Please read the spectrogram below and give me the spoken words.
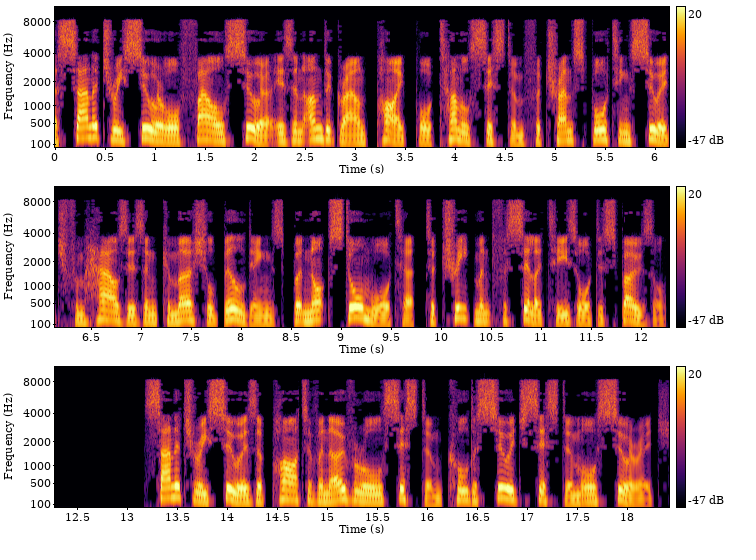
A sanitary sewer or foul sewer is an underground pipe or tunnel system for transporting sewage from houses and commercial buildings but not stormwater, to treatment facilities or disposal. Sanitary sewers are part of an overall system called a sewage system or sewerage.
